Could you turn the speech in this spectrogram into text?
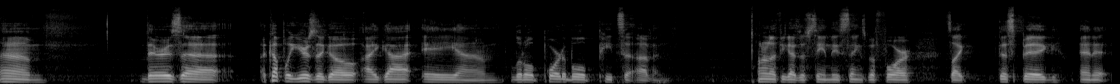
Um, there's a, a couple years ago, I got a um, little portable pizza oven. I don't know if you guys have seen these things before. It's like this big, and it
